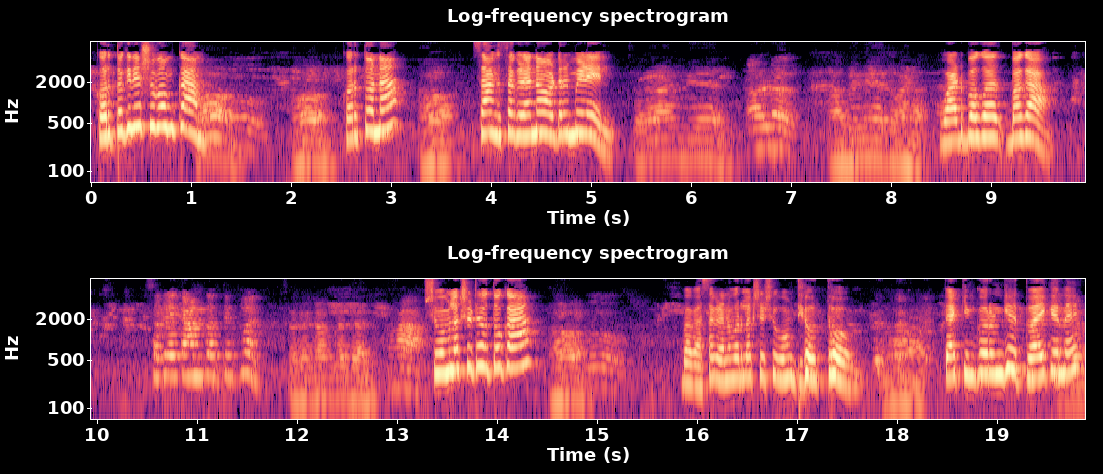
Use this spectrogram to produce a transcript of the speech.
करतो की नाही शुभम काम. हो. करतो ना? हो. सांग सगळ्यांना ऑर्डर मिळेल. ऑर्डर वाट बघ बघा. सगळे काम करते पण? हा. शुभम लक्ष ठेवतो का? हो. बघा सगळ्यांवर लक्ष शुभम ठेवतो. हा. पॅकिंग करून घेतो आहे की नाही?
